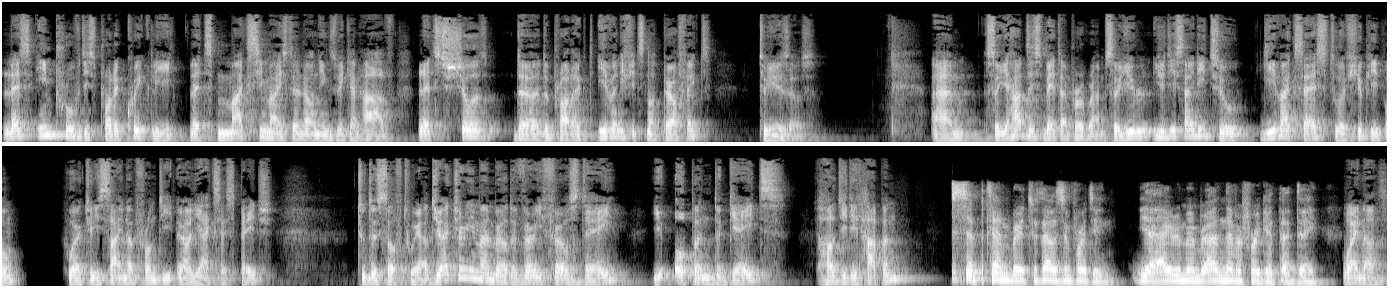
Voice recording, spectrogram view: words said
Let's improve this product quickly. Let's maximize the learnings we can have. Let's show the, the product, even if it's not perfect, to users. Um, so you had this beta program. So you, you decided to give access to a few people who actually sign up from the early access page to the software. Do you actually remember the very first day you opened the gate how did it happen? September 2014. Yeah, I remember. I'll never forget that day. Why not?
